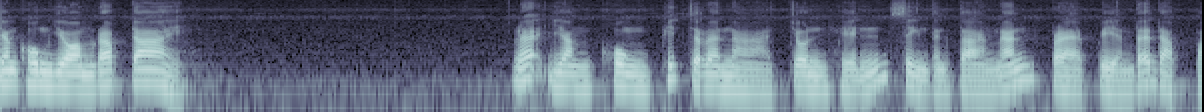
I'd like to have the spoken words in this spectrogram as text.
ยังคงยอมรับได้ และยังคงพิจารณาจนเห็นสิ่งต่างๆ นั้นแปรเปลี่ยนและดับไป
